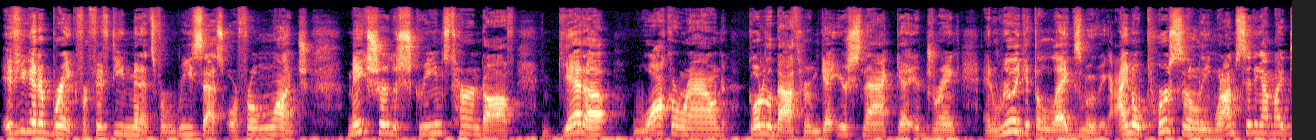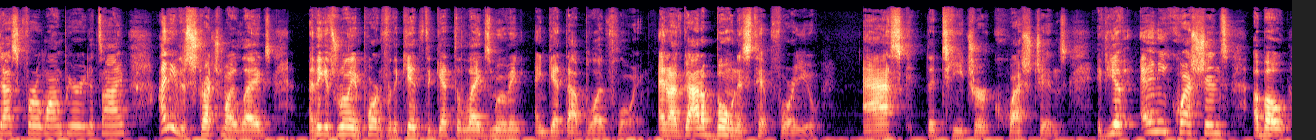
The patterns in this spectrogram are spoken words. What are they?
If you get a break for 15 minutes for recess or for lunch, make sure the screen's turned off, get up, walk around, go to the bathroom, get your snack, get your drink, and really get the legs moving. I know personally, when I'm sitting at my desk for a long period of time, I need to stretch my legs. I think it's really important for the kids to get the legs moving and get that blood flowing. And I've got a bonus tip for you ask the teacher questions. If you have any questions about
